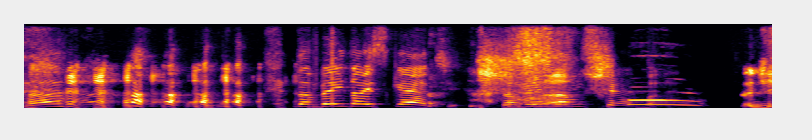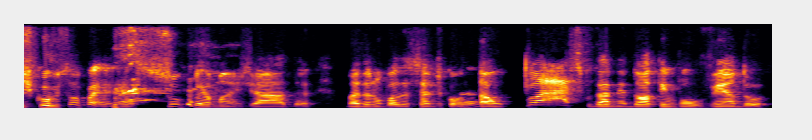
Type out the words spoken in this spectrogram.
Também dá sketch. Também dá um sketch. Desculpe, só pra- é super manjada, mas eu não posso deixar de contar um clássico da anedota envolvendo,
